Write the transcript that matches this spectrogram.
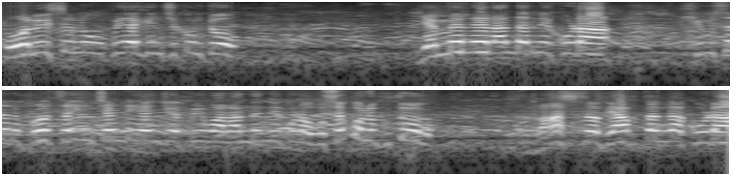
పోలీసులను ఉపయోగించుకుంటూ ఎమ్మెల్యేలందరినీ కూడా హింసను ప్రోత్సహించండి అని చెప్పి వాళ్ళందరినీ కూడా ఉసగొలుపుతూ రాష్ట్ర వ్యాప్తంగా కూడా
